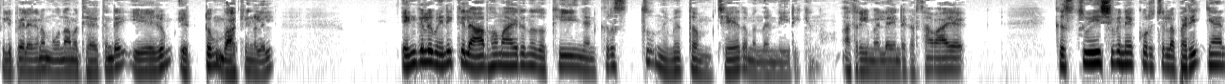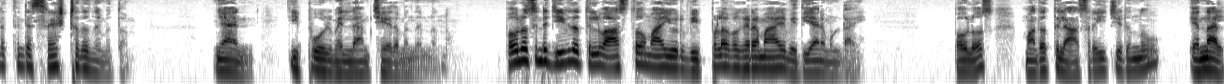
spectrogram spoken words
ഫിലിപ്പിയ ലേഖനം മൂന്നാം അധ്യായത്തിന്റെ ഏഴും എട്ടും വാക്യങ്ങളിൽ എങ്കിലും എനിക്ക് ലാഭമായിരുന്നതൊക്കെയും ഞാൻ ക്രിസ്തു നിമിത്തം ഛേദമെന്നെണ്ണിയിരിക്കുന്നു. അത്രയുമല്ല എന്റെ കർത്താവായ ക്രിസ്തുയേശുവിനെക്കുറിച്ചുള്ള പരിജ്ഞാനത്തിന്റെ ശ്രേഷ്ഠത നിമിത്തം ഞാൻ ഇപ്പോഴുമെല്ലാം ഛേദമെന്നെണ്ണുന്നു. പൌലോസിന്റെ ജീവിതത്തിൽ വാസ്തവമായി ഒരു വിപ്ലവകരമായ വ്യതിയാനമുണ്ടായി. പൌലോസ് മതത്തിൽ ആശ്രയിച്ചിരുന്നു എന്നാൽ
